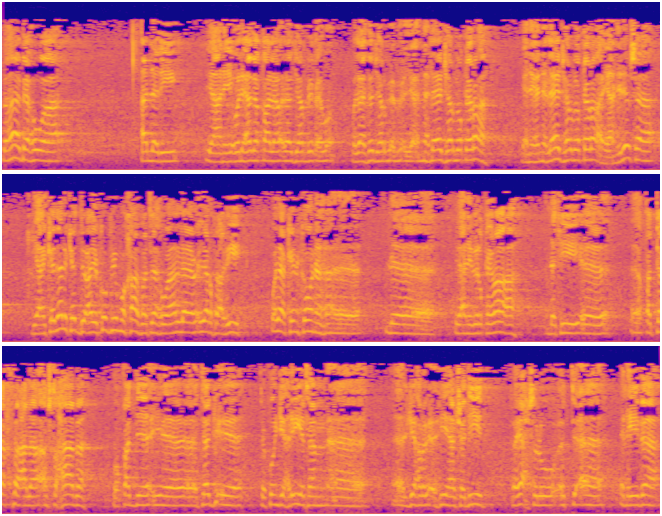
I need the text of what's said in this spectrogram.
فهذا هو الذي يعني ولهذا قال لا يجهر ولا تجهر إنه لا يجهر بالقراءة يعني إنه لا يجهر بالقراءة يعني ليس يعني كذلك الدعاء يكون في مخافته وأن لا يرفع فيه ولكن كونه يعني بالقراءة التي قد تخفى على الصحابة وقد تكون جهرية الجهر فيها شديد فيحصل الإيذاء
